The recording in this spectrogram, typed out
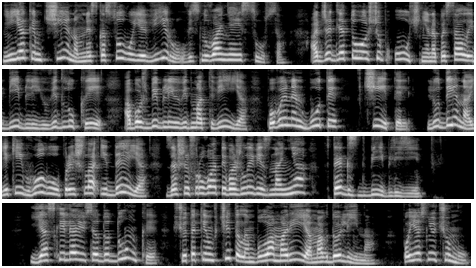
ніяким чином не скасовує віру в існування Ісуса. Адже для того, щоб учні написали Біблію від Луки або ж Біблію від Матвія, повинен бути вчитель, людина, якій в голову прийшла ідея зашифрувати важливі знання в текст Біблії. Я схиляюся до думки, що таким вчителем була Марія Магдоліна. Поясню чому.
